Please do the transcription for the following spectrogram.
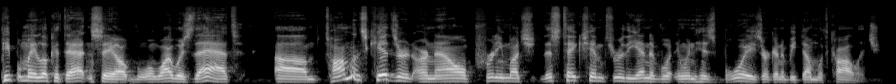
people may look at that and say, "Oh, well, why was that?" Um, Tomlin's kids are, are now pretty much. This takes him through the end of when, when his boys are going to be done with college.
